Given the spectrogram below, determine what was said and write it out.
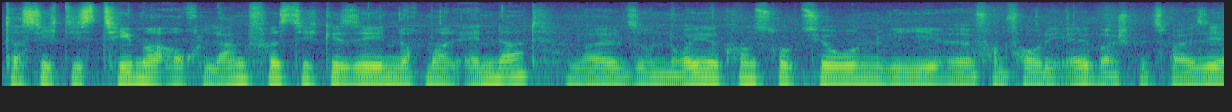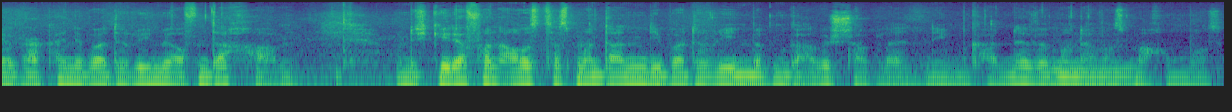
dass sich dieses Thema auch langfristig gesehen nochmal ändert, weil so neue Konstruktionen wie äh, von VDL beispielsweise ja gar keine Batterien mehr auf dem Dach haben. Und ich gehe davon aus, dass man dann die Batterien mit dem Gabelstapler entnehmen kann, ne, wenn man mhm. da was machen muss.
